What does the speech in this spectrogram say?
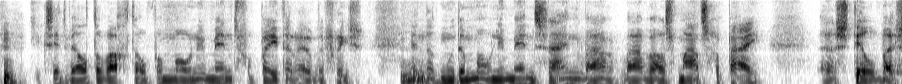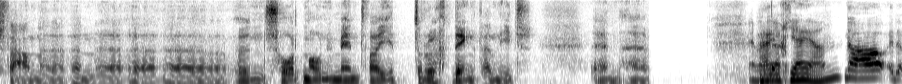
ik zit wel te wachten op een monument voor Peter R. de Vries. En dat moet een monument zijn waar, waar we als maatschappij eh, stil bij staan. Eh, een, een soort monument waar je terugdenkt aan iets. En En wat Hij- dacht jij aan? Nou, eh,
